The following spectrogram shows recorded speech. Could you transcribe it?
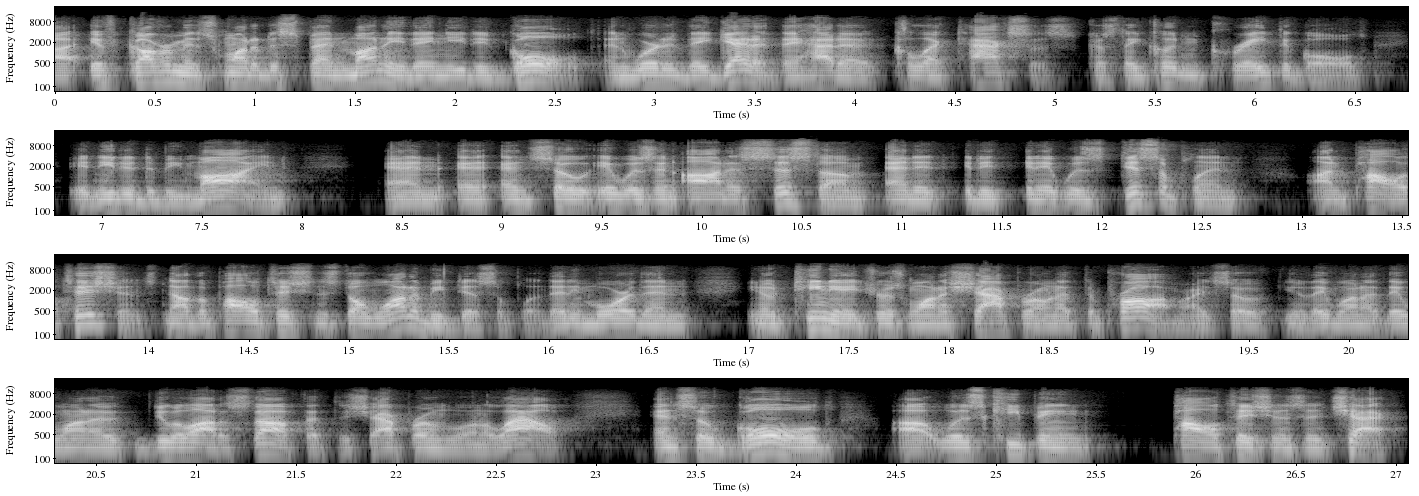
uh, if governments wanted to spend money, they needed gold. And where did they get it? They had to collect taxes because they couldn't create the gold. It needed to be mined. And, and, and so it was an honest system and it, it, and it was disciplined on politicians. Now, the politicians don't want to be disciplined any more than, you know, teenagers want to chaperone at the prom, right? So, you know, they want to, they want to do a lot of stuff that the chaperone won't allow. And so gold uh, was keeping politicians in check.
